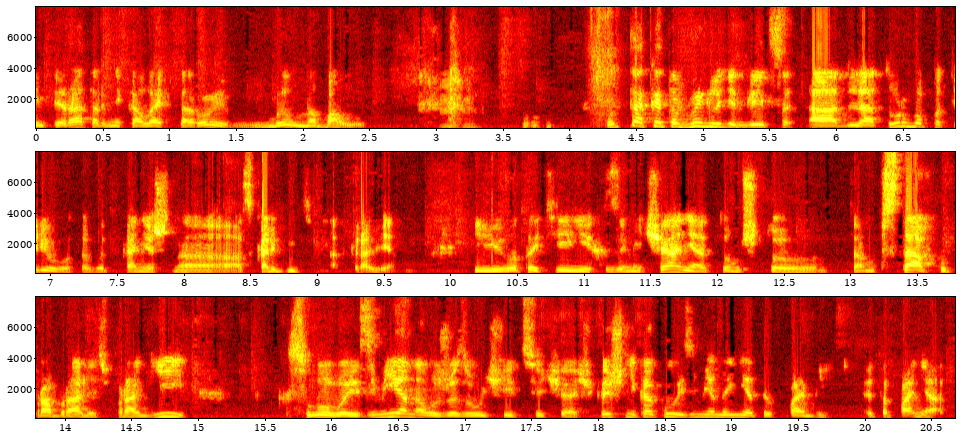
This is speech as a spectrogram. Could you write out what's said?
император Николай II был на балу. Угу. Вот так это выглядит, говорится. А для турбопатриотов это, конечно, оскорбительно, откровенно. И вот эти их замечания о том, что там в ставку пробрались враги, слово «измена» уже звучит все чаще. Конечно, никакой измены нет и в памяти, это понятно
